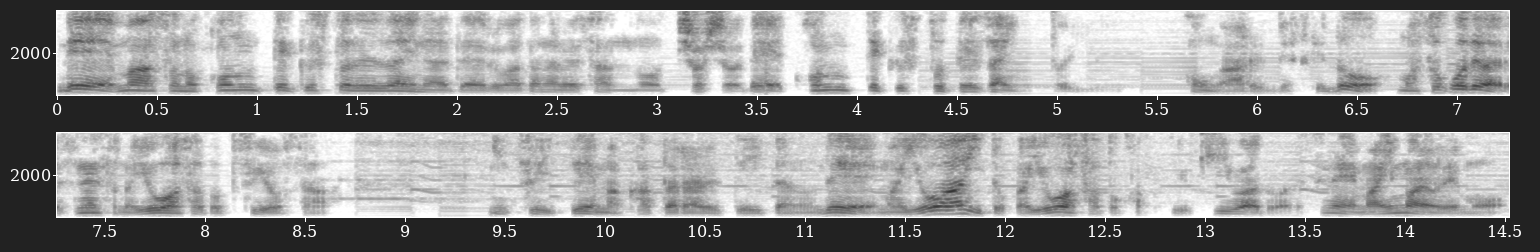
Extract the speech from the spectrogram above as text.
で、まあそのコンテクストデザイナーである渡辺さんの著書で、コンテクストデザインという本があるんですけど、まあそこではですね、その弱さと強さについて、まあ語られていたので、まあ弱いとか弱さとかっていうキーワードはですね、まあ今でも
